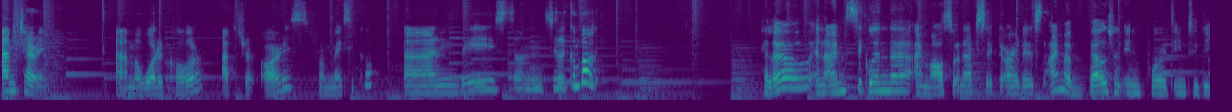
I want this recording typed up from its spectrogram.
I'm Taryn. I'm a watercolor abstract artist from Mexico and based on Silicon Valley. Hello, and I'm Sieglinde. I'm also an abstract artist. I'm a Belgian import into the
